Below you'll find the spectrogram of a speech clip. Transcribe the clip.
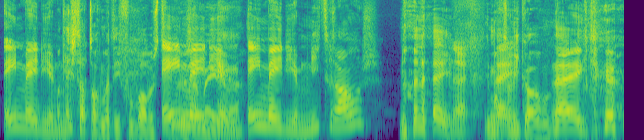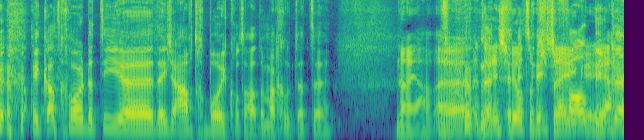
Eén medium Wat niet. is dat toch met die Eén voetbalbestuurders en medium, media? één medium niet trouwens. nee, Nee. die mocht Nee. er niet komen. Nee, ik, ik had gehoord dat die eh, deze avond geboycott hadden. Maar goed, dat... Nou ja, eh, er is veel te bespreken. niet, ja.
